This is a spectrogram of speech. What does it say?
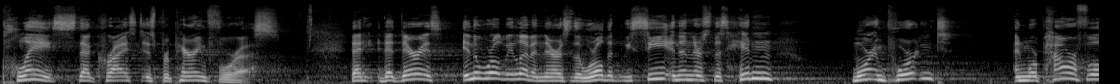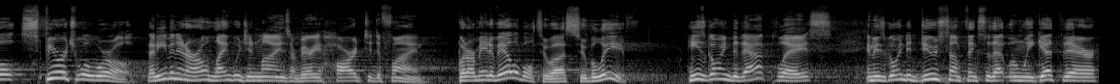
place that Christ is preparing for us. That, that there is, in the world we live in, there is the world that we see, and then there's this hidden, more important, and more powerful spiritual world that, even in our own language and minds, are very hard to define, but are made available to us who believe. He's going to that place, and He's going to do something so that when we get there,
